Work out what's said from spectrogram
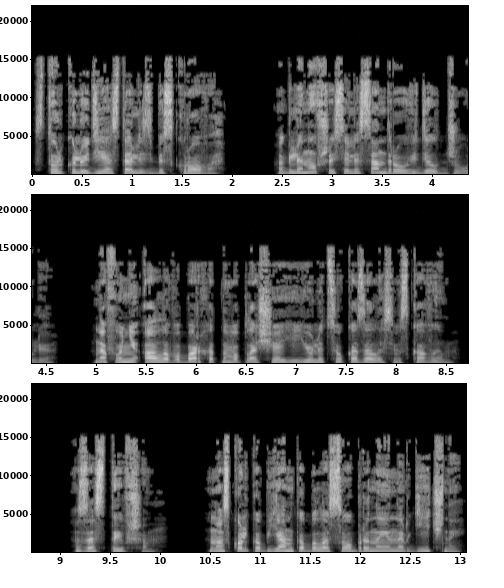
«Столько людей остались без крова». Оглянувшись, Алессандро увидел Джулию. На фоне алого бархатного плаща ее лицо казалось восковым, застывшим. Насколько Бьянка была собранной и энергичной,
